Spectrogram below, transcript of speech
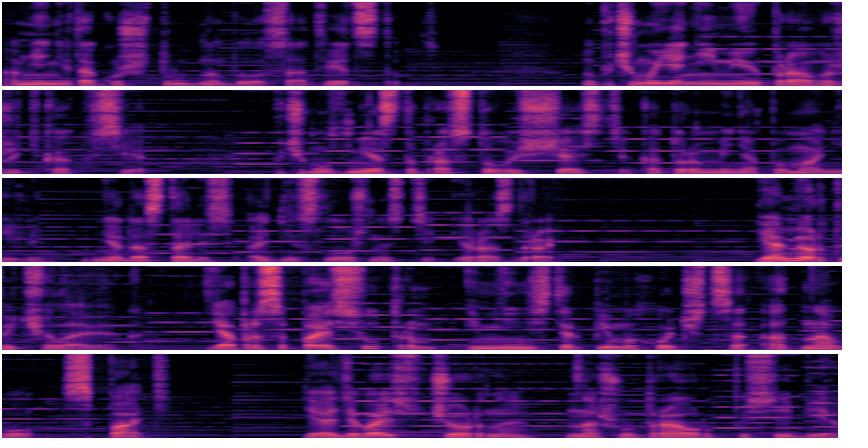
А мне не так уж трудно было соответствовать. Но почему я не имею права жить как все? Почему вместо простого счастья, которым меня поманили, мне достались одни сложности и раздрай? Я мертвый человек. Я просыпаюсь утром, и мне нестерпимо хочется одного – спать. Я одеваюсь в черное, ношу траур по себе.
